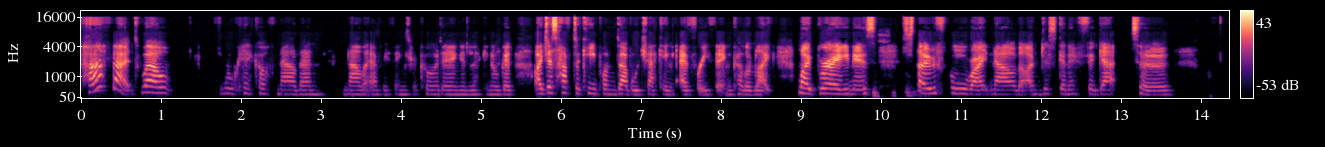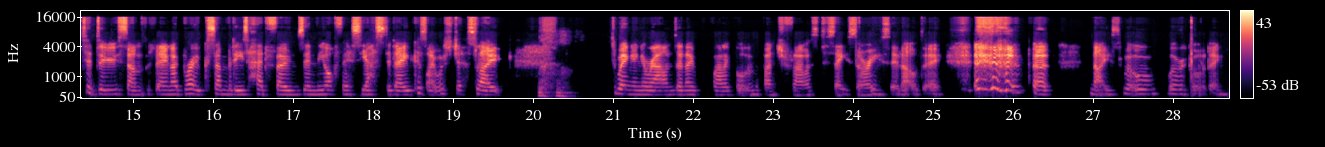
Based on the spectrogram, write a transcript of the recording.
Perfect. Well, we'll kick off now then. Now that everything's recording and looking all good, I just have to keep on double checking everything because I'm like, my brain is so full right now that I'm just going to forget to to do something. I broke somebody's headphones in the office yesterday because I was just like swinging around and I well I bought them a bunch of flowers to say sorry, so that'll do. but nice, we're all we're recording.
